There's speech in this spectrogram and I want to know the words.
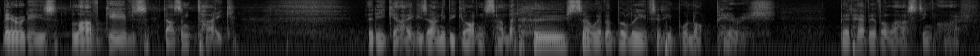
There it is. Love gives, doesn't take. That he gave his only begotten Son, that whosoever believes in him will not perish, but have everlasting life.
